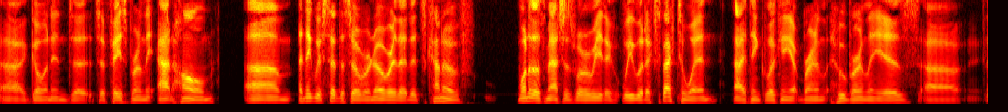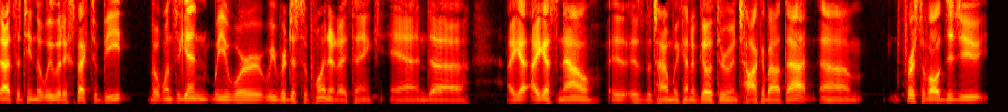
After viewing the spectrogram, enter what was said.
uh, going into to face Burnley at home, um, I think we've said this over and over that it's kind of one of those matches where we we would expect to win. I think looking at Burnley, who Burnley is, uh, that's a team that we would expect to beat. But once again, we were we were disappointed. I think, and uh, I, I, guess now is the time we kind of go through and talk about that. Um, first of all, did you?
